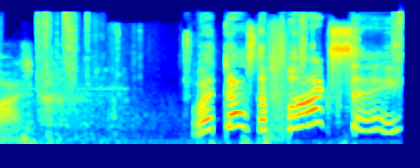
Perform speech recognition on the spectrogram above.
gosh. What does the fox say?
